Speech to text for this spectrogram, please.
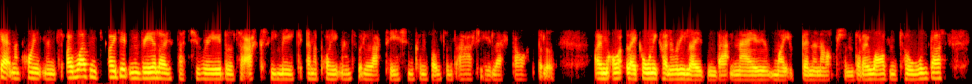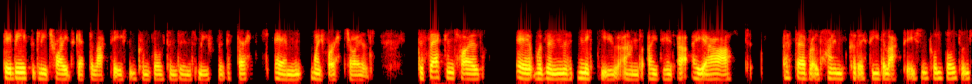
get an appointment. I wasn't. I didn't realise that you were able to actually make an appointment with a lactation consultant after you left the hospital. I'm like only kind of realising that now might have been an option, but I wasn't told that. They basically tried to get the lactation consultant into me for the first, um, my first child. The second child uh, was in the NICU, and I did. I asked several times, could I see the lactation consultant,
